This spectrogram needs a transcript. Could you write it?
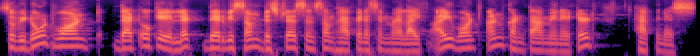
so we don't want that, okay, let there be some distress and some happiness in my life. I want uncontaminated happiness.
